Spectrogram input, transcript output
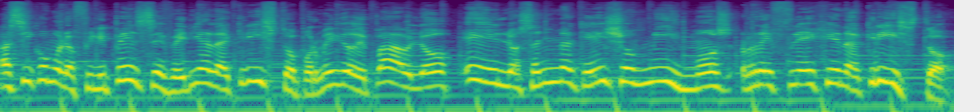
Así como los filipenses verían a Cristo por medio de Pablo, Él los anima a que ellos mismos reflejen a Cristo.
